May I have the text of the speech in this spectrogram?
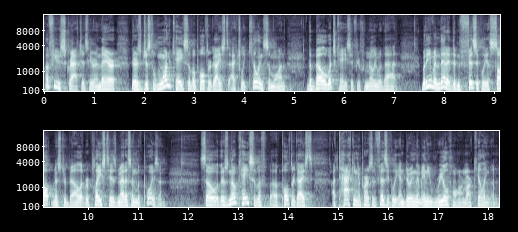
a few scratches here and there. There's just one case of a poltergeist actually killing someone, the Bell Witch case, if you're familiar with that. But even then, it didn't physically assault Mr. Bell, it replaced his medicine with poison. So there's no case of a, a poltergeist attacking a person physically and doing them any real harm or killing them.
